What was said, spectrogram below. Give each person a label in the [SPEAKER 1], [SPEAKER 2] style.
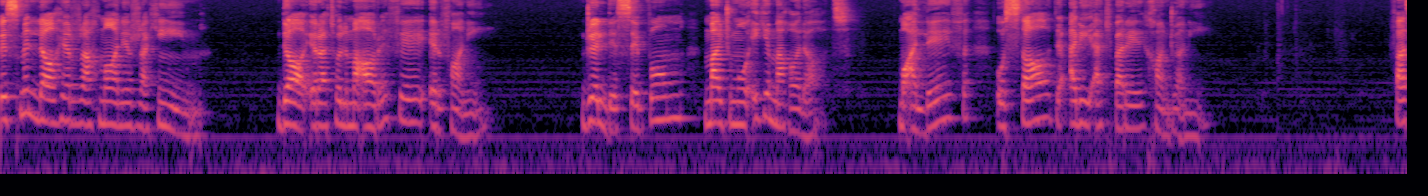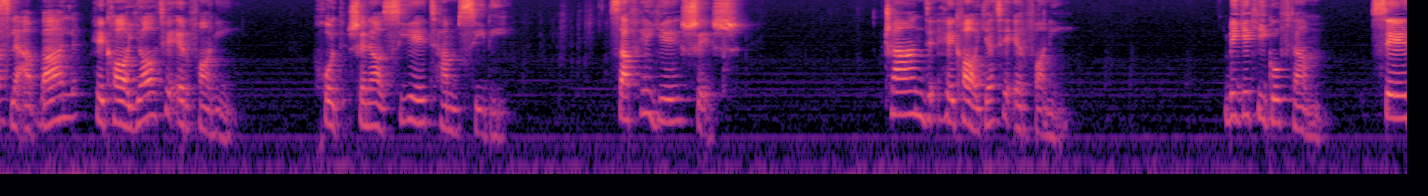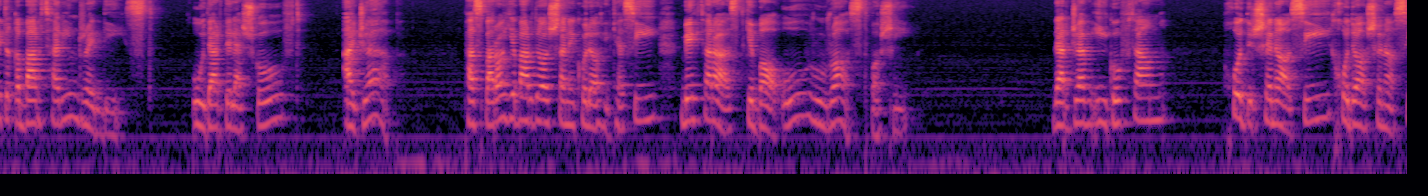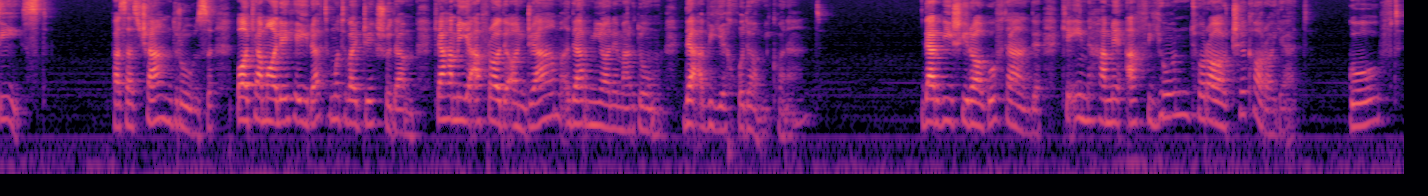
[SPEAKER 1] بسم الله الرحمن الرحیم دائرة المعارف عرفانی جلد سوم مجموعه مقالات معلف استاد علی اکبر خانجانی فصل اول حکایات عرفانی خودشناسی تمثیلی صفحه شش چند حکایت عرفانی. به یکی گفتم صدق برترین رندی است. او در دلش گفت عجب. پس برای برداشتن کلاهی کسی بهتر است که با او رو راست باشی. در جمعی گفتم خودشناسی خداشناسی است. پس از چند روز با کمال حیرت متوجه شدم که همه افراد آن جمع در میان مردم دعوی خدا می کنند درویشی را گفتند که این همه افیون تو را چه کار آید؟ گفت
